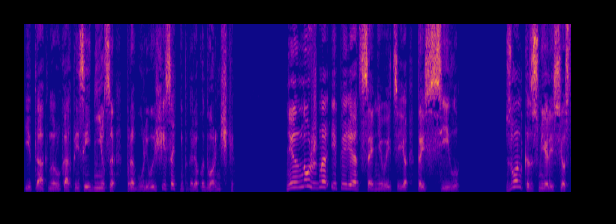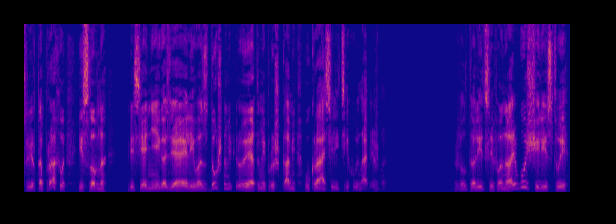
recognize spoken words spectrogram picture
и так на руках присоединился к прогуливающейся неподалеку дворничке. Не нужно и переоценивать ее, то есть силу. Звонко засмеялись сестры Вертопраховы, и словно весенние газели воздушными пируэтами и прыжками украсили тихую набережную. Желтолицый фонарь в гуще листвы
